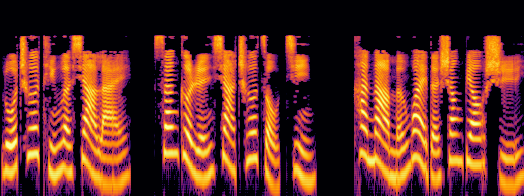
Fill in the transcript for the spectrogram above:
骡车停了下来，三个人下车走近，看那门外的商标时，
